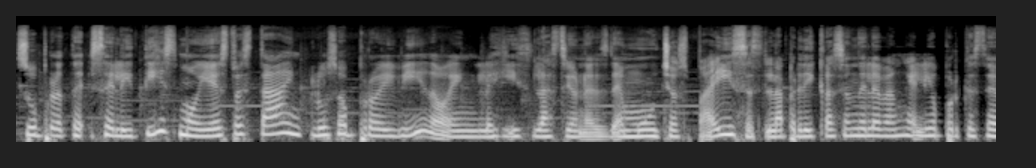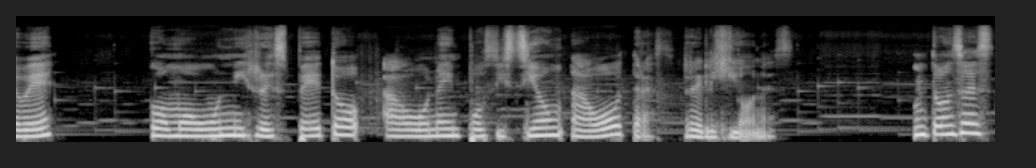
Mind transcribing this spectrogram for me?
su proselitismo y esto está incluso prohibido en legislaciones de muchos países, la predicación del evangelio porque se ve como un irrespeto a una imposición a otras religiones. Entonces,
